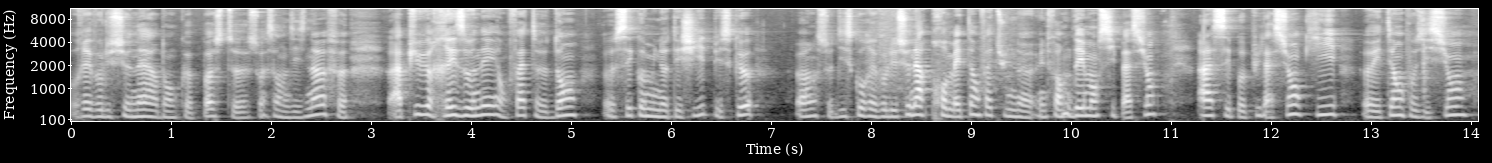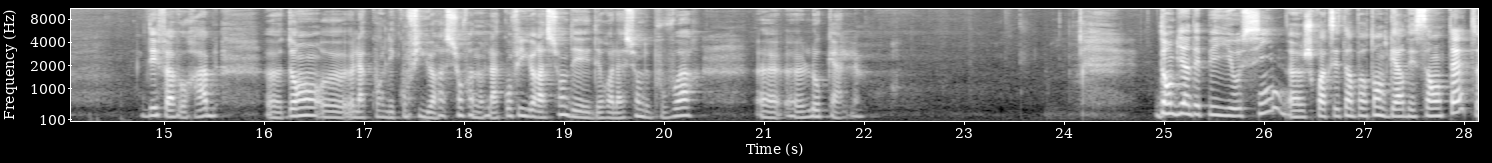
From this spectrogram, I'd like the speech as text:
révolutionnaire, donc post-79, a pu résonner en fait dans ces communautés chiites, puisque hein, ce discours révolutionnaire promettait en fait une, forme d'émancipation à ces populations qui étaient en position défavorable euh, dans euh, la, les configurations, dans la configuration des, relations de pouvoir euh, locales. Dans bien des pays aussi, je crois que c'est important de garder ça en tête,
